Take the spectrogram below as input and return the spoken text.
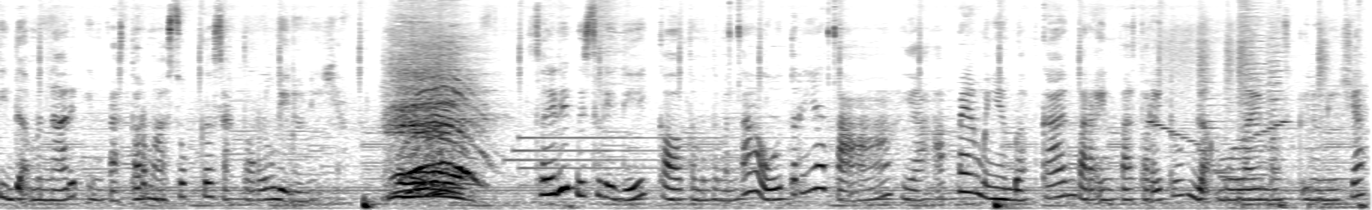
tidak menarik investor masuk ke sektor real di Indonesia selidik diselidik kalau teman-teman tahu ternyata ya apa yang menyebabkan para investor itu nggak mulai masuk Indonesia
